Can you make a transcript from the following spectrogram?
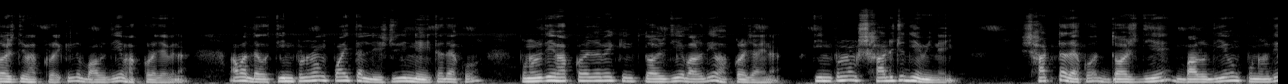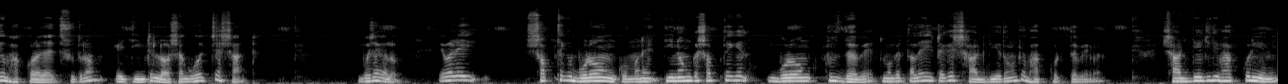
দশ দিয়ে ভাগ করা যাবে, কিন্তু বারো দিয়ে ভাগ করা যাবে না। আবার দেখো, তিন পনেরো পঁয়তাল্লিশ যদি নেই, তা দেখো, পনেরো দিয়ে ভাগ করা যাবে, কিন্তু দশ দিয়ে বারো দিয়ে ভাগ করা যায় না। তিন পনেরো ষাট যদি আমি নেই, ষাটটা দেখো, দশ দিয়ে, বারো দিয়ে এবং পনেরো দিয়ে ভাগ করা যায়, সুতরাং এই তিনটে লসাগু হচ্ছে ষাট। বোঝা গেল? এবার এই সব থেকে বড়ো অঙ্ক মানে তিন অঙ্কের সব থেকে বড়ো অঙ্ক খুঁজতে হবে, তোমাকে তাহলে এটাকে ষাট দিয়ে তোমাকে ভাগ করতে হবে এবার। ষাট দিয়ে যদি ভাগ করি আমি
